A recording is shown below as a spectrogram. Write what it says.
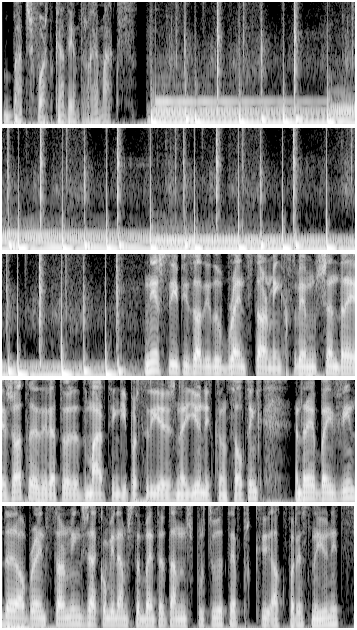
bates forte cá dentro, Remax. Neste episódio do Brainstorming recebemos Andréa Jota, diretora de marketing e parcerias na Unit Consulting. Andréa, bem-vinda ao Brainstorming. Já combinámos também tratarmos-nos por tu, até porque, ao que parece, na Unit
